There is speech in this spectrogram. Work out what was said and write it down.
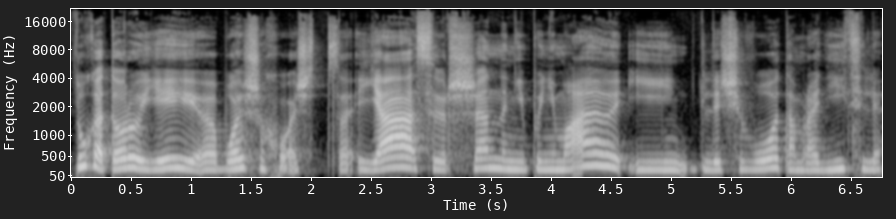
ту, которую ей э, больше хочется. Я совершенно не понимаю, и для чего там родители,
